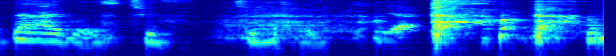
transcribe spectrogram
bag was too too heavy Yeah.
